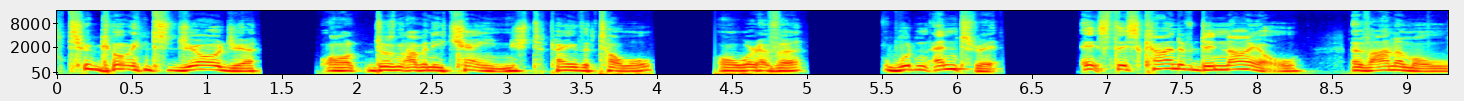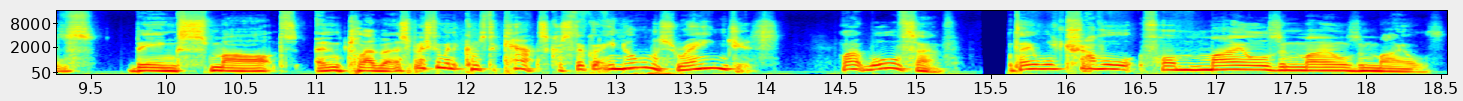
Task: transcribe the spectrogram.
to go into Georgia or doesn't have any change to pay the toll or wherever, wouldn't enter it. It's this kind of denial of animals being smart and clever, especially when it comes to cats, because they've got enormous ranges, like wolves have. They will travel for miles and miles and miles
